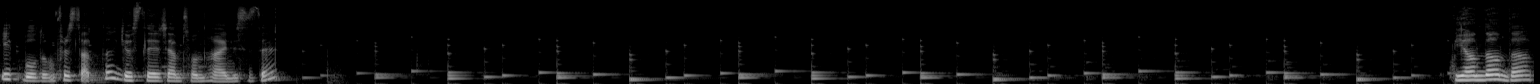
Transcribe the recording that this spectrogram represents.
İlk bulduğum fırsatta göstereceğim son halini size. Bir yandan da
